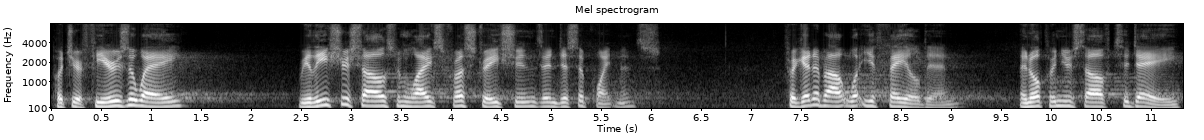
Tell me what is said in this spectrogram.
put your fears away, release yourselves from life's frustrations and disappointments. Forget about what you failed in and open yourself today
